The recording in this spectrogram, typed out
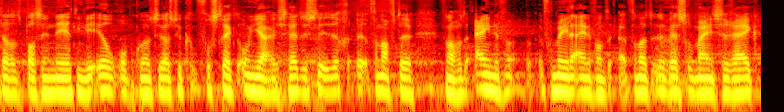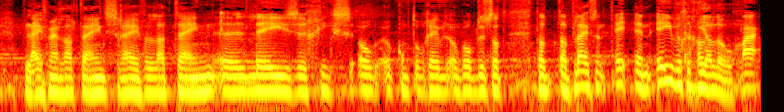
dat het pas in de 19e eeuw opkomt, dat is natuurlijk volstrekt onjuist. Hè. Dus de, de, vanaf, de, vanaf het einde van, formele einde van het, van het West-Romeinse Rijk... blijft men Latijn schrijven, Latijn uh, lezen, Grieks ook, komt op een gegeven moment ook op. Dus dat, dat, dat blijft een, een eeuwige Goed, dialoog. Maar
